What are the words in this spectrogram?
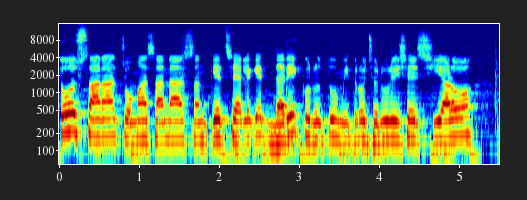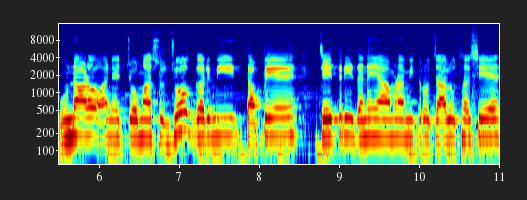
તો સારા ચોમાસાના સંકેત છે. એટલે કે દરેક ઋતુ મિત્રો જરૂરી છે. શિયાળો, ઉનાળો અને ચોમાસું. જો ગરમી તપે, ચૈત્રી દનૈયા હમણાં મિત્રો ચાલુ થશે,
